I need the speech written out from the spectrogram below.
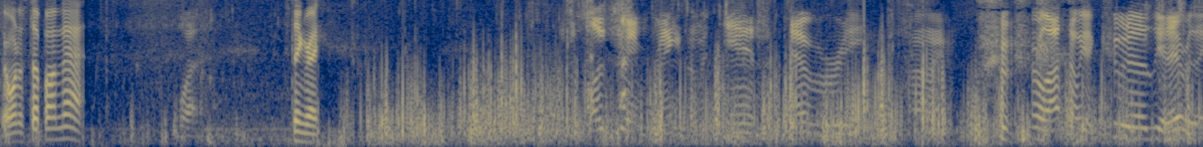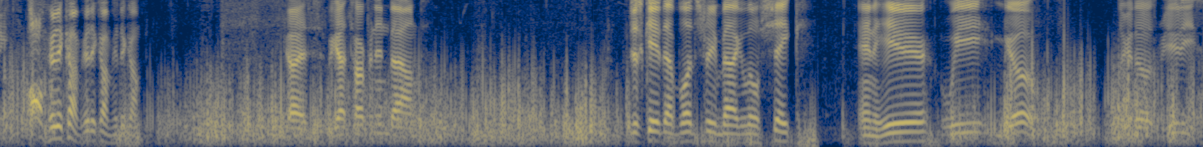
Don't want to step on that. What? Stingray. bloodstream brings them in every time. Remember last time we had kudas, we had everything. Oh, here they come, here they come, here they come. Guys, we got tarpon inbound. Just gave that bloodstream bag a little shake. And here we go. Look at those beauties.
